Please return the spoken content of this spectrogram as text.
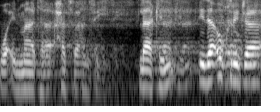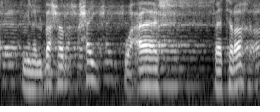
وإن مات حتف أنفه لكن إذا أخرج من البحر حي وعاش فترة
